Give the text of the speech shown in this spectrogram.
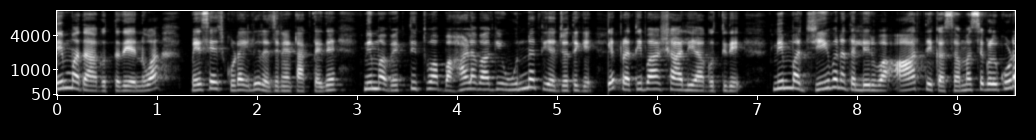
ನಿಮ್ಮದಾಗುತ್ತದೆ ಎನ್ನುವ ಮೆಸೇಜ್ ಕೂಡ ಇಲ್ಲಿ ರೆಸಿನೇಟ್ ಆಗ್ತಾ ಇದೆ. ನಿಮ್ಮ ವ್ಯಕ್ತಿತ್ವ ಬಹಳವಾಗಿ ಉನ್ನತಿಯ ಜೊತೆಗೆ ಪ್ರತಿಭಾಶಾಲಿಯಾಗುತ್ತಿದೆ. ನಿಮ್ಮ ಜೀವನದಲ್ಲಿರುವ ಆರ್ಥಿಕ ಸಮಸ್ಯೆಗಳು ಕೂಡ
